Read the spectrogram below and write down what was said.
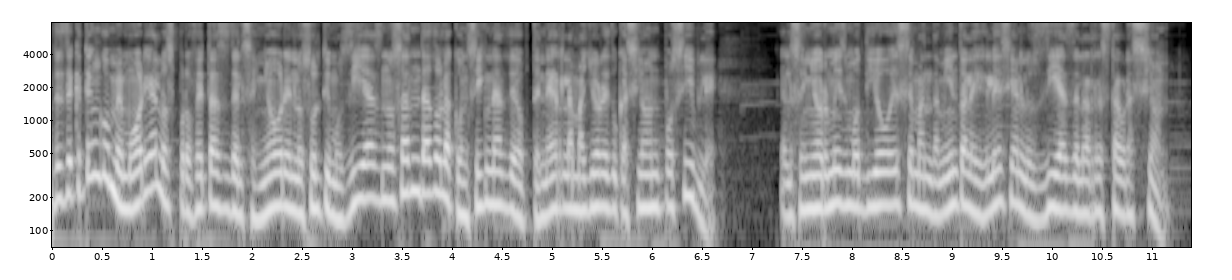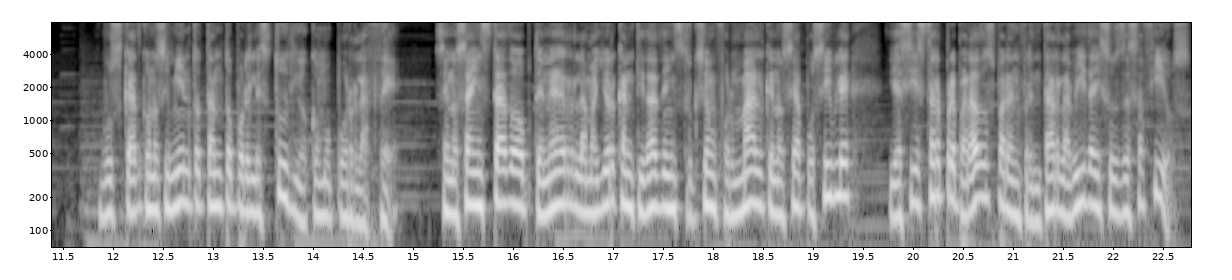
Desde que tengo memoria, los profetas del Señor en los últimos días nos han dado la consigna de obtener la mayor educación posible. El Señor mismo dio ese mandamiento a la iglesia en los días de la restauración. Buscad conocimiento tanto por el estudio como por la fe. Se nos ha instado a obtener la mayor cantidad de instrucción formal que nos sea posible y así estar preparados para enfrentar la vida y sus desafíos.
